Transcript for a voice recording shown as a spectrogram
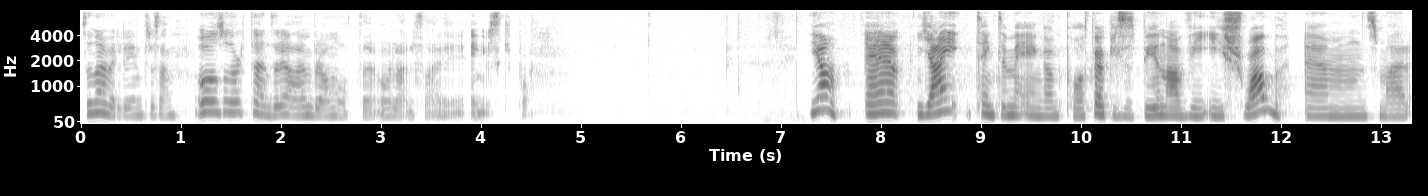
Så den er veldig interessant. Og så tegneserie er en bra måte å lære seg engelsk på. Ja. Eh, jeg tenkte med en gang på Spøkelsesbyen av V.E. Schwab, eh, som er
